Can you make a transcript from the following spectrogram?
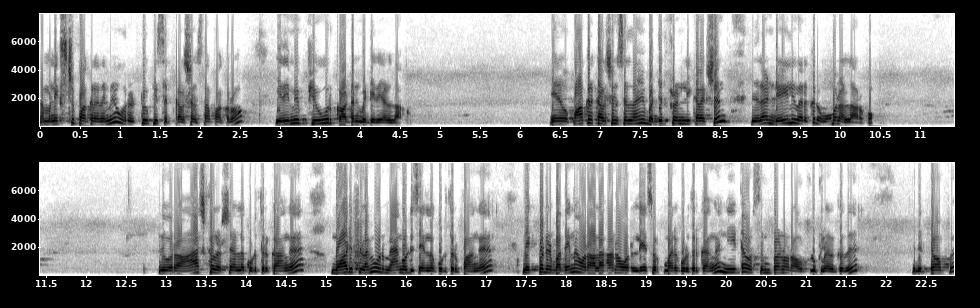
நம்ம நெக்ஸ்ட் பார்க்குறதுமே ஒரு டூ பீஸ் செட் கலெக்ஷன்ஸ் தான் பார்க்குறோம் இதுவுமே பியூர் காட்டன் மெட்டீரியல் தான். பார்க்குற கலெக்ஷன்ஸ் எல்லாமே பட்ஜெட் ஃப்ரெண்ட்லி கலெக்ஷன் இதெல்லாம் டெய்லி வரைக்கும் ரொம்ப நல்லா இருக்கும். இது ஒரு ஆஷ் கலர் ஷேடில் கொடுத்துருக்காங்க. பாடி ஃபுல்லாமே ஒரு மேங்கோ டிசைனில் கொடுத்துருப்பாங்க. நெக் பட்டன் பார்த்தீங்கன்னா ஒரு அழகான ஒரு லேஸ் ஒர்க் மாதிரி கொடுத்துருக்காங்க. நீட்டாக ஒரு சிம்பிளான ஒரு அவுட்லுக்கில் இருக்குது. இது டாப்பு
